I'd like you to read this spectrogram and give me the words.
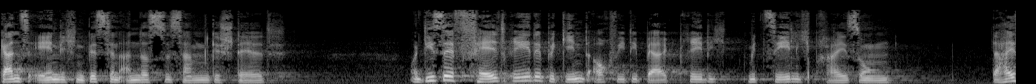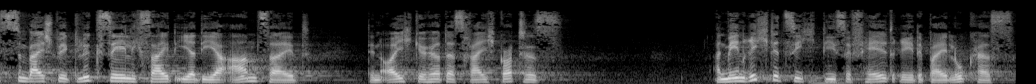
ganz ähnlich, ein bisschen anders zusammengestellt. Und diese Feldrede beginnt auch wie die Bergpredigt mit Seligpreisung. Da heißt zum Beispiel, glückselig seid ihr, die ihr arm seid, denn euch gehört das Reich Gottes. An wen richtet sich diese Feldrede bei Lukas?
